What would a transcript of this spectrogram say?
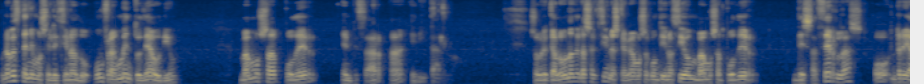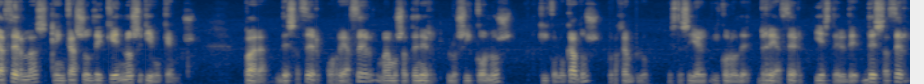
Una vez tenemos seleccionado un fragmento de audio, vamos a poder empezar a editarlo. Sobre cada una de las acciones que hagamos a continuación vamos a poder deshacerlas o rehacerlas en caso de que nos equivoquemos. Para deshacer o rehacer vamos a tener los iconos aquí colocados, por ejemplo, este sería el icono de rehacer y este el de deshacer.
